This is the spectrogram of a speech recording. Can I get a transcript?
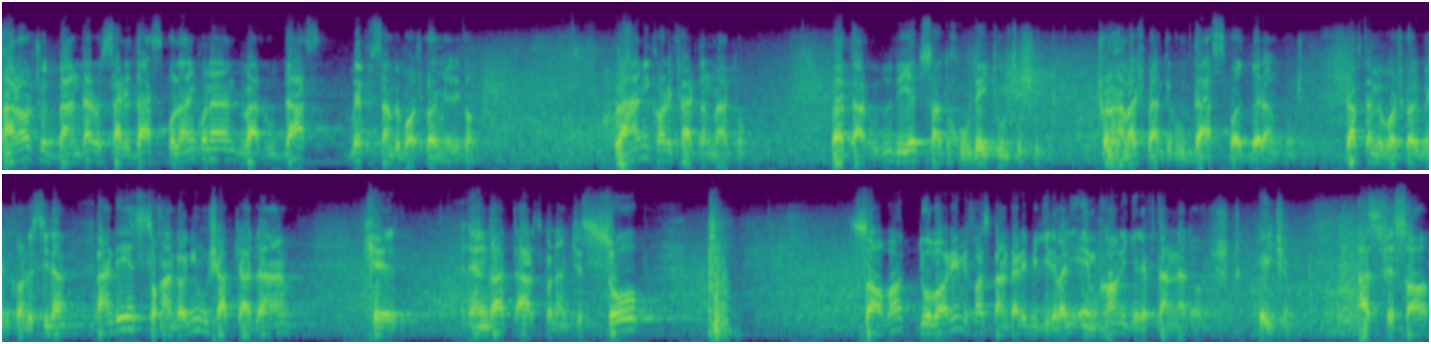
قرار شد بنده رو سر دست بلند کنن و رو دست بفرستن به باشگاه امریکا و همین کاری کردن مردم. و در حدود یک ساعت خورده ای طول کشید. چون همش بنده رو دست باید برم اونجا. رفتم به باشگاه امریکان رسیدم. بنده یه سخنرانی اون شب کردم که انقدر ارز کنم که صبح ساواک دوباره می‌خواست بنده رو بگیره ولی امکان گرفتن نداشت. بیجم از فساد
